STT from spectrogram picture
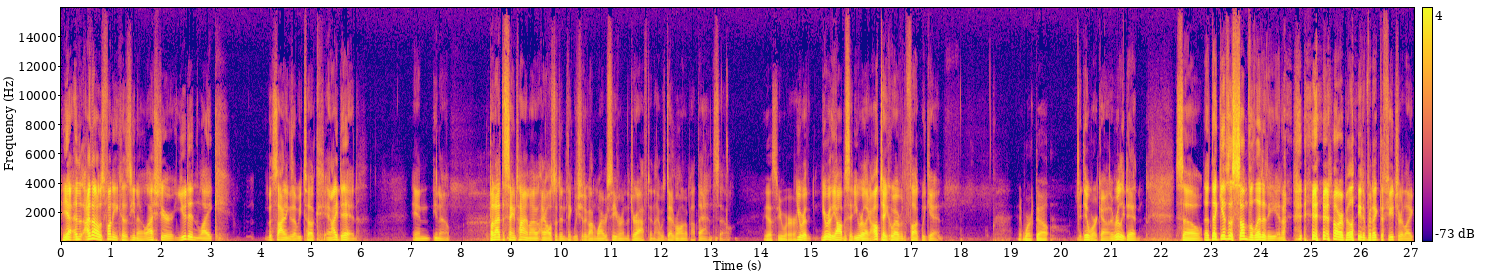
Yeah, and I thought it was funny because you know last year you didn't like the signings that we took, and I did, and you know, but at the same time, I, I also didn't think we should have gone wide receiver in the draft, and I was dead wrong about that. So yes, you were. you were you were the opposite. You were like, I'll take whoever the fuck we get. it worked out. It did work out. It really did. So that that gives us some validity in, in our ability to predict the future. Like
